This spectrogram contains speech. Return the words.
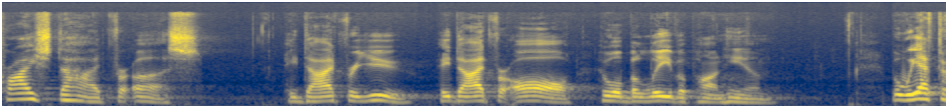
Christ died for us. He died for you. He died for all who will believe upon him. But we have to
